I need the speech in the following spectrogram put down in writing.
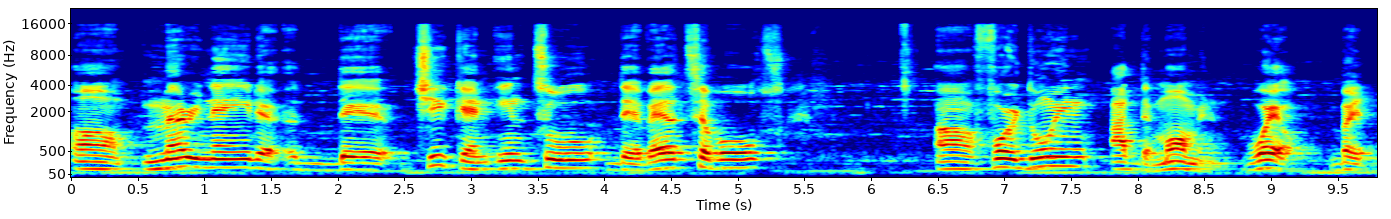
um, marinate the chicken into the vegetables uh, for doing at the moment. Well, but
